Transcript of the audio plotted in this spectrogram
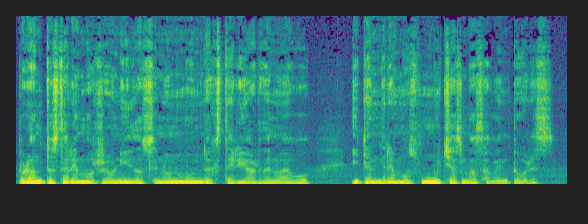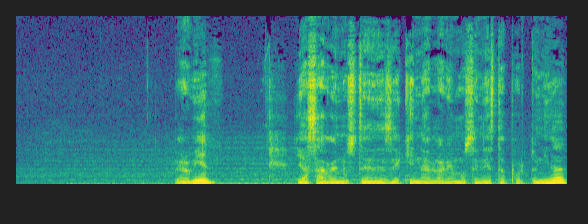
Pronto estaremos reunidos en un mundo exterior de nuevo y tendremos muchas más aventuras. Pero bien, ya saben ustedes de quién hablaremos en esta oportunidad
